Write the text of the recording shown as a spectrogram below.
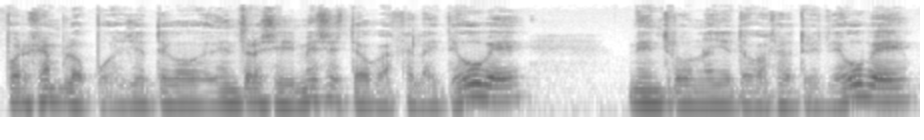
Por ejemplo, pues yo tengo, dentro de seis meses tengo que hacer la ITV, dentro de un año tengo que hacer otra ITV,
